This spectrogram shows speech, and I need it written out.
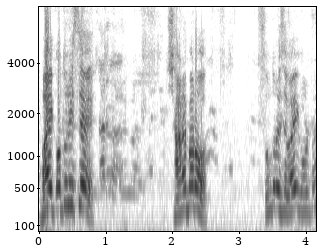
ভাই, কত নিচ্ছে সাড়ে বারো। সুন্দর হয়েছে ভাই গরুটা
